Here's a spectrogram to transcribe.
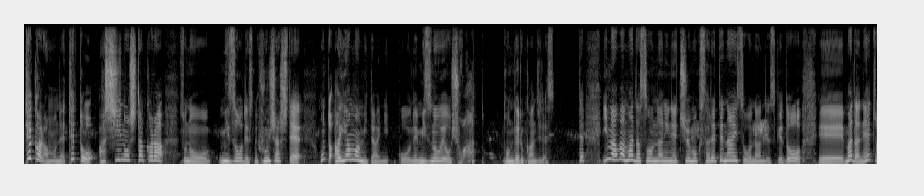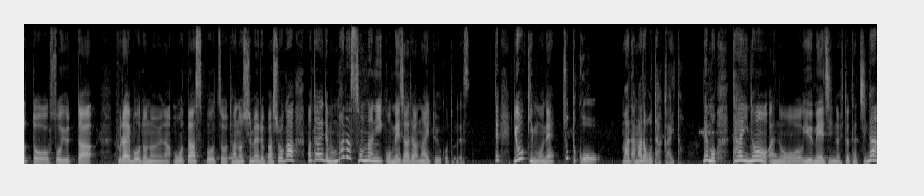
手からもね手と足の下からその水をですね噴射して本当アイアンマンみたいにこうね水の上をシュワーッと飛んでる感じです。で今はまだそんなにね注目されてないそうなんですけど、えー、まだねちょっとそういったフライボードのようなウォータースポーツを楽しめる場所が、まあ、タイでもまだそんなにこうメジャーではないということです。で料金もねちょっとこうまだまだお高いと。でもタイのあの有名人の人たちが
